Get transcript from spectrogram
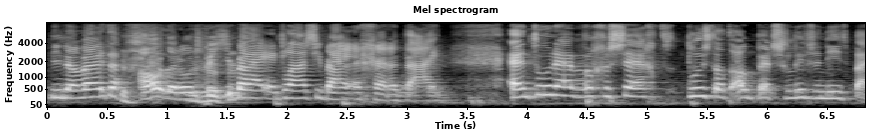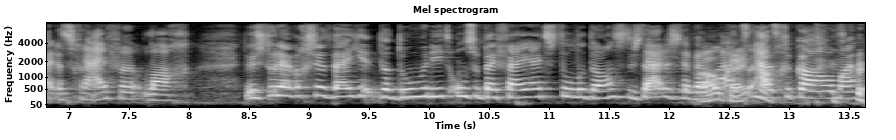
die dan weten. Oh, daar hoort Pietje bij en Klaasje bij en Gerrit bij. En toen hebben we gezegd. Plus dat ook Bert's liefde niet bij dat schrijven lag. Dus toen hebben we gezegd, weet je, dat doen we niet. Onze BV heet Stoelendans. Dus daar is er wel Ah, uit, uitgekomen.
